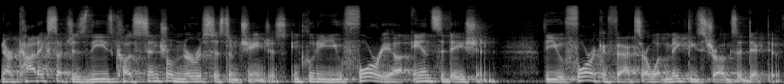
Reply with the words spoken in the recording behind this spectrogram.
Narcotics such as these cause central nervous system changes, including euphoria and sedation. The euphoric effects are what make these drugs addictive.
